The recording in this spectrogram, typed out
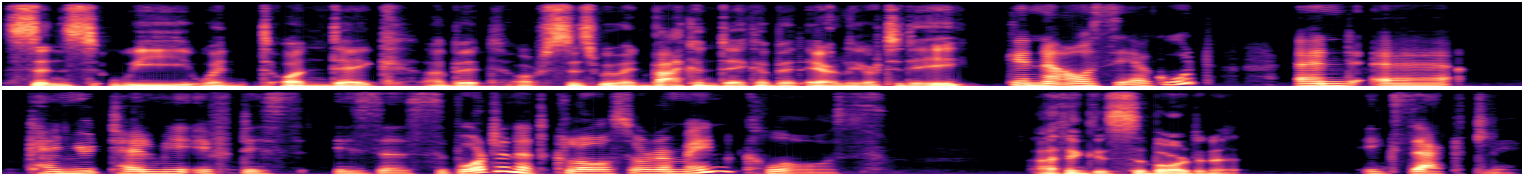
since we went on deck a bit, or since we went back on deck a bit earlier today, genau, sehr gut. And uh, can you tell me if this is a subordinate clause or a main clause? I think it's subordinate. Exactly.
